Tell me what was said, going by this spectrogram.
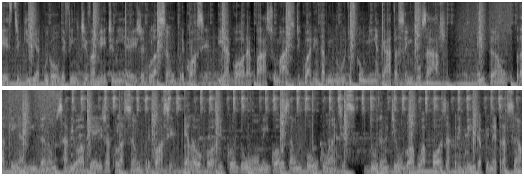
Este guia curou definitivamente minha ejaculação precoce, e agora passo mais de 40 minutos com minha gata sem gozar. Então, para quem ainda não sabe o que é ejaculação precoce, ela ocorre quando um homem goza um pouco antes, durante ou logo após a primeira penetração,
